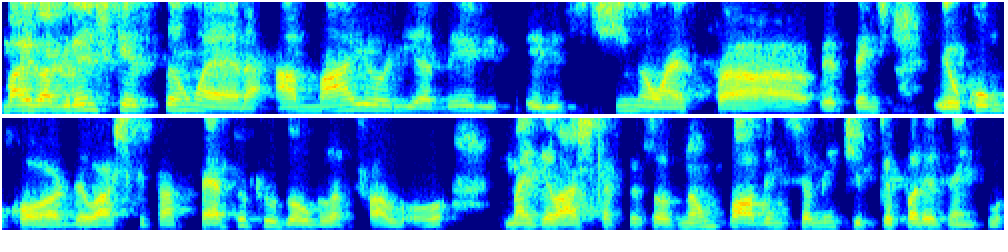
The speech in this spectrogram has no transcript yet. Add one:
Mas a grande questão era, a maioria deles, eles tinham essa vertente. Eu concordo, eu acho que tá certo o que o Douglas falou, mas eu acho que as pessoas não podem se omitir. Porque, por exemplo,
